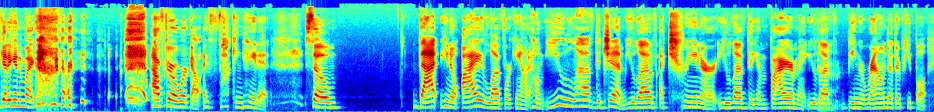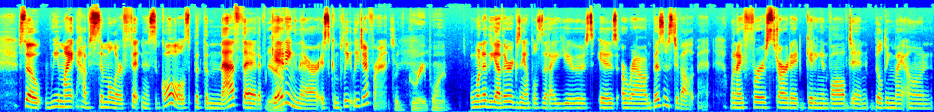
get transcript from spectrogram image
Getting into my car after a workout. I fucking hate it. So that, you know, I love working out at home. You love the gym. You love a trainer. You love the environment. You love being around other people. So we might have similar fitness goals, but the method of Yeah. getting there is completely different It's a great point. One of the other examples that I use is around business development. When I first started getting involved in building my own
